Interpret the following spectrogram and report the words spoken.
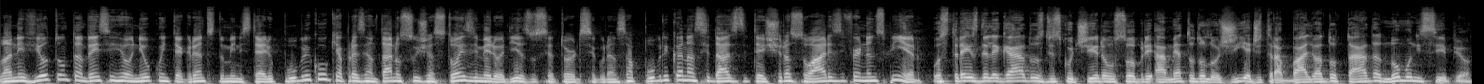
Lani Vilton também se reuniu com integrantes do Ministério Público que apresentaram sugestões e melhorias do setor de segurança pública nas cidades de Teixeira Soares e Fernandes Pinheiro. Os três delegados discutiram sobre a metodologia de trabalho adotada no município.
